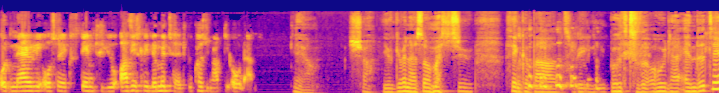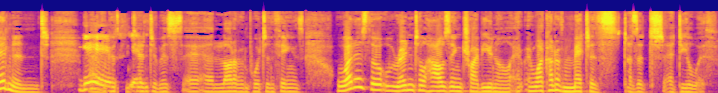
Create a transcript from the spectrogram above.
ordinarily also extend to you. Obviously, limited because you're not the owner. Yeah. Sure. You've given us so much to think about, really, both to the owner and the tenant. Yes. Uh, because we yes. tend to miss a, a, lot of important things. What is the Rental Housing Tribunal and, and what kind of matters does it uh, deal with?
